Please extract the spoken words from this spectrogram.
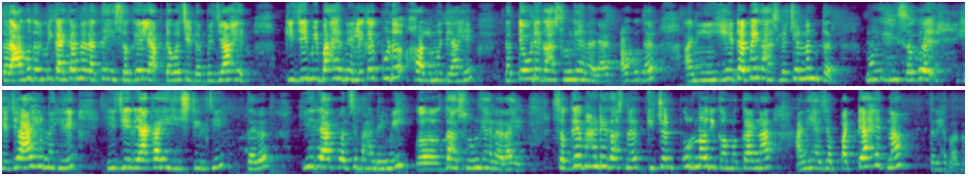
तर अगोदर मी काय करणार आहे आता हे सगळे लॅपटॉपचे डबे जे आहेत की जे मी बाहेर नेले काही पुढं हॉलमध्ये आहे तर तेवढे घासून घेणार आहे अगोदर. आणि हे डबे घासल्याच्या नंतर मग हे सगळं हे जे आहे ना हे ही जी रॅक आहे ही स्टीलची तर ही रॅकवरची भांडे मी घासून घेणार आहे. सगळे भांडे घासणार किचन पूर्ण रिकामं करणार. आणि ह्या ज्या पट्ट्या आहेत ना तर हे बघा.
